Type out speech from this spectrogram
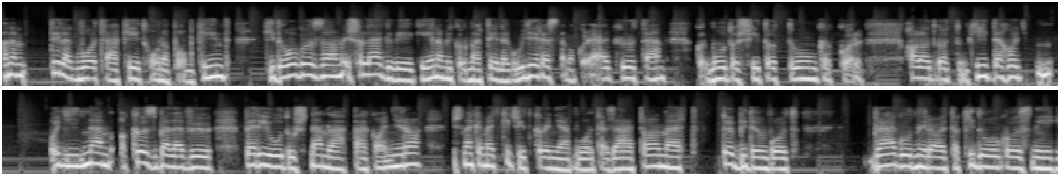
hanem tényleg volt rá két hónapom kint, kidolgozzam, és a legvégén, amikor már tényleg úgy éreztem, akkor elküldtem, akkor módosítottunk, akkor haladgattunk így, de hogy hogy így nem, a közbelevő periódust nem látták annyira, és nekem egy kicsit könnyebb volt ezáltal, mert több időm volt rágódni rajta, kidolgozni,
